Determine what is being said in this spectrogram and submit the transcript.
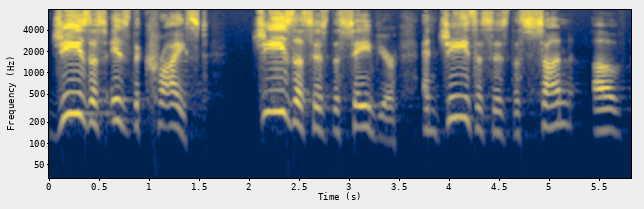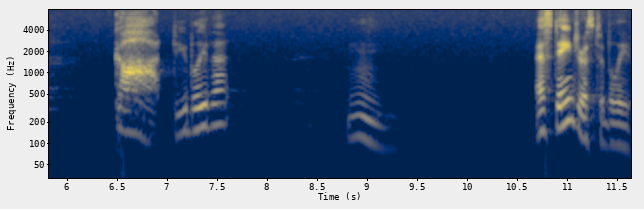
Jesus is the Christ. Jesus is the Savior. And Jesus is the Son of God. Do you believe that? Hmm. That's dangerous to believe.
